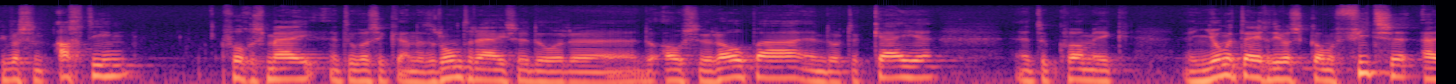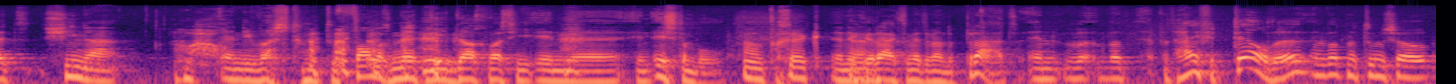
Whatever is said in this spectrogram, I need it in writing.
Ik was toen 18, volgens mij. En toen was ik aan het rondreizen door, uh, door Oost-Europa en door Turkije. En toen kwam ik een jongen tegen die was komen fietsen uit China. Wow. En die was toen toevallig net die dag was hij in, uh, in Istanbul. Oh, te gek. En ik ja. raakte met hem aan de praat. En wat, wat, hij vertelde, en wat me toen zo...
